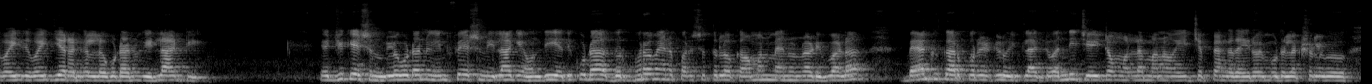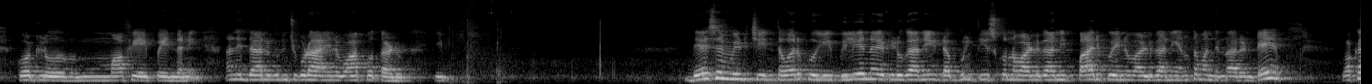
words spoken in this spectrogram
వైద్య వైద్య రంగంలో కూడాను ఇలాంటి ఎడ్యుకేషన్లో కూడాను ఇన్ఫ్లేషన్ ఇలాగే ఉంది. అది కూడా దుర్భరమైన పరిస్థితుల్లో కామన్ మ్యాన్ ఉన్నాడు. ఇవాళ బ్యాంకు కార్పొరేట్లు ఇట్లాంటివన్నీ చేయటం వల్ల మనం ఏం చెప్పాం కదా ఇరవై మూడు లక్షలు కోట్లు మాఫీ అయిపోయిందని అని దాని గురించి కూడా ఆయన వాపోతాడు. దేశం విడిచి ఇంతవరకు ఈ బిలియనైర్లు కానీ డబ్బులు తీసుకున్న వాళ్ళు కానీ పారిపోయిన వాళ్ళు కానీ ఎంతమంది ఉన్నారంటే ఒక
